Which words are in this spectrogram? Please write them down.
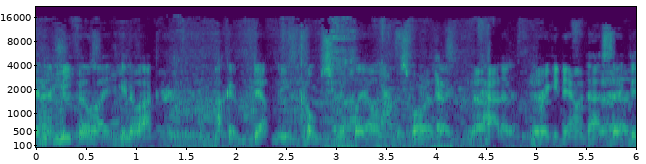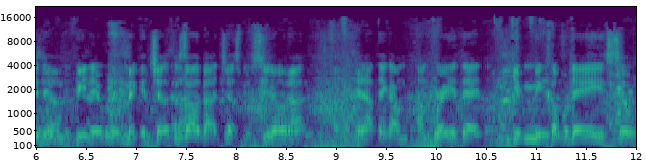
and, and me feeling like you know I could, I could definitely coach in the playoffs as far as like how to break it down, dissect it, and being able to make adjustments. Because it's all about adjustments, you know. And I, and I think I'm, I'm great at that. Giving me a couple days to,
